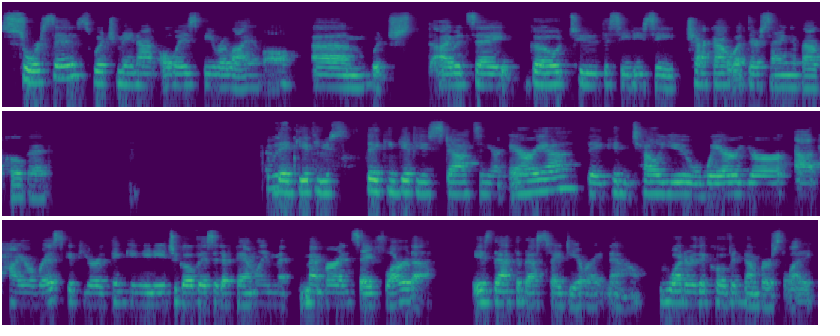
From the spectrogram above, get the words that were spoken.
sources, which may not always be reliable. Um, which I would say go to the CDC, check out what they're saying about COVID. They give you they can give you stats in your area. They can tell you where you're at higher risk if you're thinking you need to go visit a family me- member in, say, Florida. Is that the best idea right now? What are the COVID numbers like?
